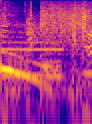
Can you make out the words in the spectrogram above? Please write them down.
Uhul!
